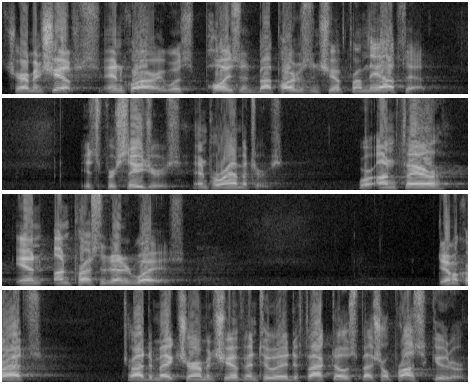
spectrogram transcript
Chairman Schiff's inquiry was poisoned by partisanship from the outset. Its procedures and parameters were unfair in unprecedented ways. Democrats tried to make Chairman Schiff into a de facto special prosecutor,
